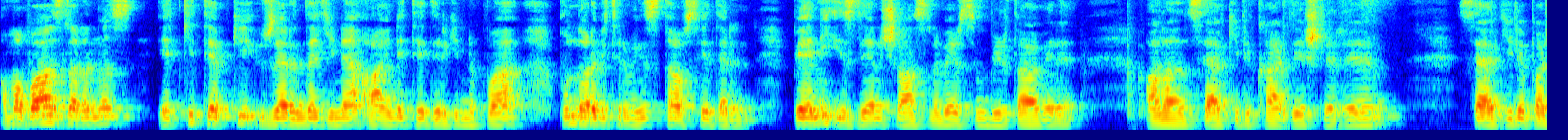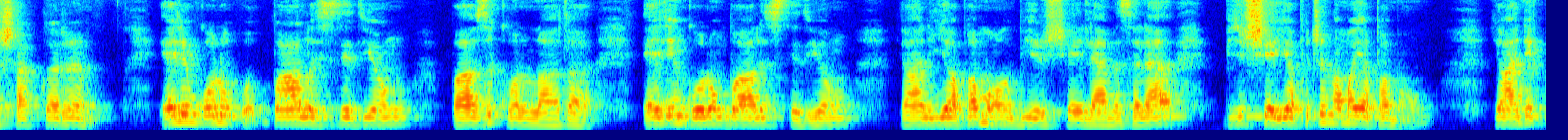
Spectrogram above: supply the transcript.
Ama bazılarınız etki tepki üzerinde yine aynı tedirginlik var. Bunları bitirmenizi tavsiye ederim. Beni izleyen şansını versin bir daha veri. Alan sevgili kardeşlerim, sevgili başaklarım. Elim kolu bağlı hissediyorsun. Bazı konularda elin kolun bağlı hissediyorsun. Yani yapamam bir şeyler mesela bir şey yapacaksın ama yapamam. Yani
